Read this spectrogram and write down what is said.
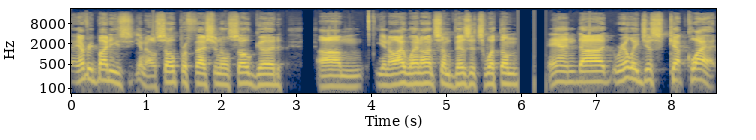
everybody's you know so professional, so good. Um, you know, I went on some visits with them and uh, really just kept quiet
